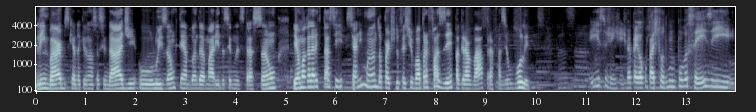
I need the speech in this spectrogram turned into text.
Lim Barbs, que é daqui da nossa cidade, o Luizão, que tem a banda Marida Segunda Distração. E é uma galera que tá se, se animando a partir do festival pra fazer, pra gravar, pra fazer o rolê. Isso, gente. A gente vai pegar o contato de todo mundo com vocês e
